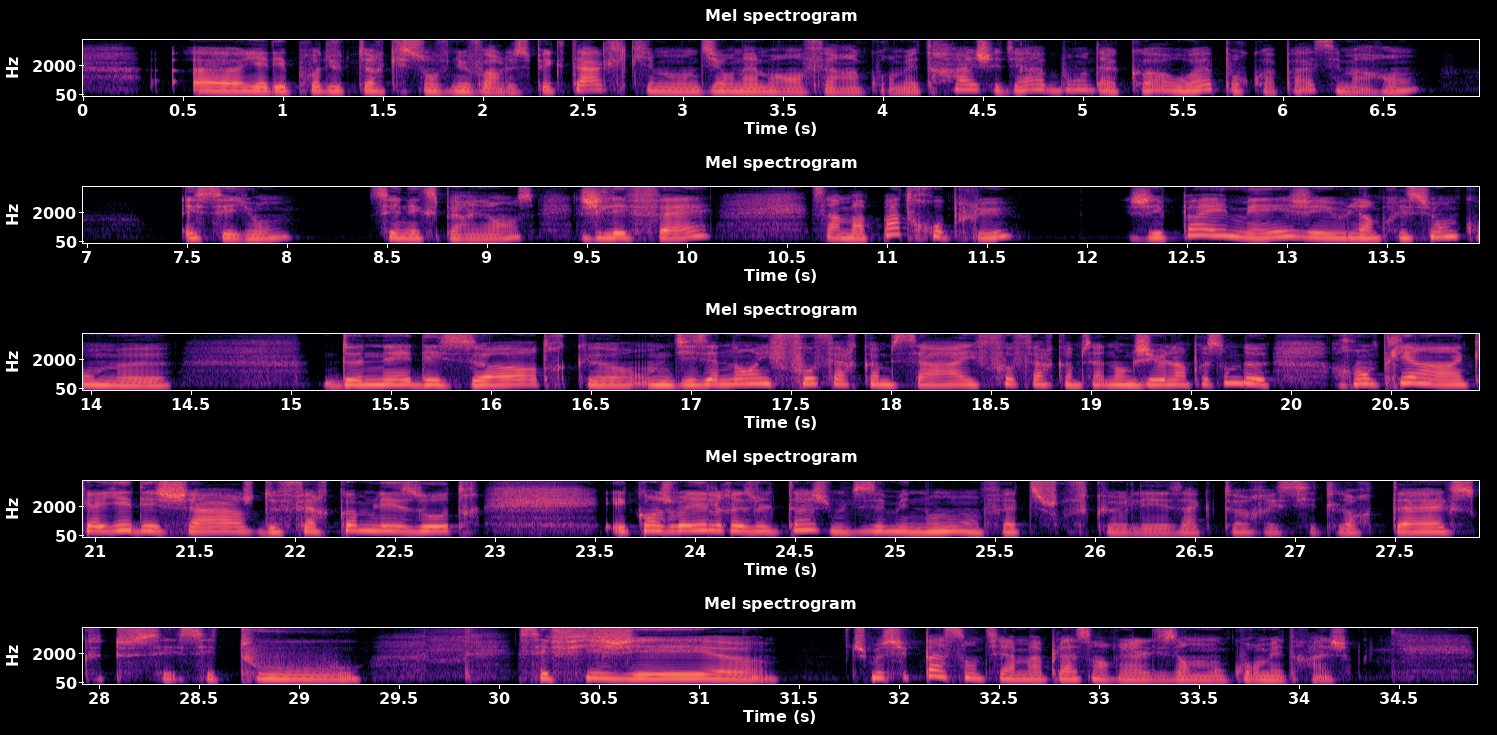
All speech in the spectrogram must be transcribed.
euh, il y a des producteurs qui sont venus voir le spectacle, qui m'ont dit on aimerait en faire un court métrage. J'ai dit ah bon d'accord ouais pourquoi pas c'est marrant, essayons, c'est une expérience. Je l'ai fait, ça m'a pas trop plu, j'ai pas aimé, j'ai eu l'impression qu'on me donnait des ordres, qu'on me disait non, il faut faire comme ça, il faut faire comme ça. Donc j'ai eu l'impression de remplir un cahier des charges, de faire comme les autres. Et quand je voyais le résultat, je me disais mais non, en fait, je trouve que les acteurs récitent leurs textes, que c'est tout, c'est figé. Euh. Je me suis pas sentie à ma place en réalisant mon court métrage.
